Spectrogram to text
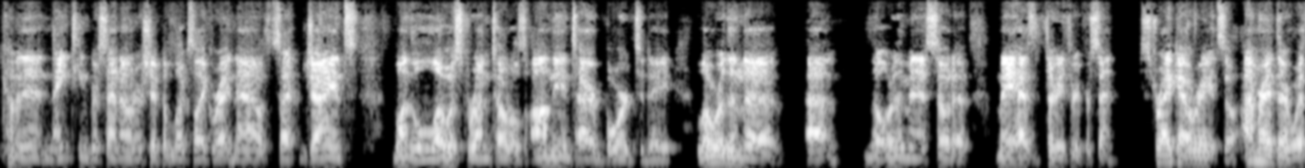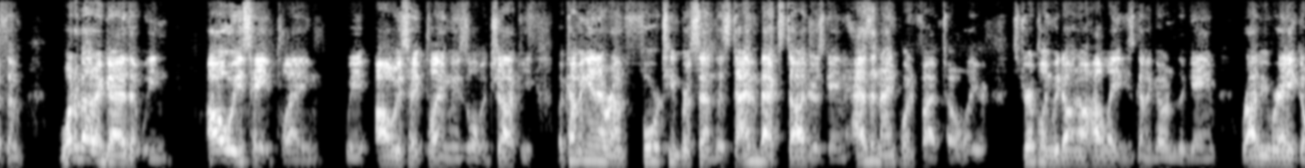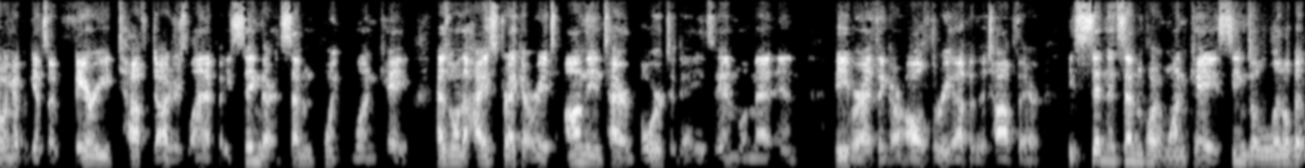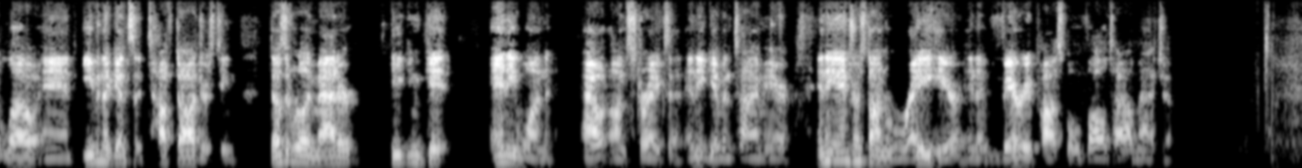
coming in at 19% ownership. It looks like right now. Giants one of the lowest run totals on the entire board today, lower than the uh, lower than Minnesota. May has a 33% strikeout rate, so I'm right there with him. What about a guy that we always hate playing? We always hate playing when he's a little bit chalky, but coming in around 14%. This Diamondbacks Dodgers game has a 9.5 total here. Stripling, we don't know how late he's going to go into the game. Robbie Ray going up against a very tough Dodgers lineup, but he's sitting there at 7.1K. Has one of the highest strikeout rates on the entire board today. It's him, Lamet, and Bieber, I think, are all three up at the top there. He's sitting at 7.1K, seems a little bit low, and even against a tough Dodgers team, doesn't really matter. He can get anyone out on strikes at any given time here. Any interest on Ray here in a very possible volatile matchup?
